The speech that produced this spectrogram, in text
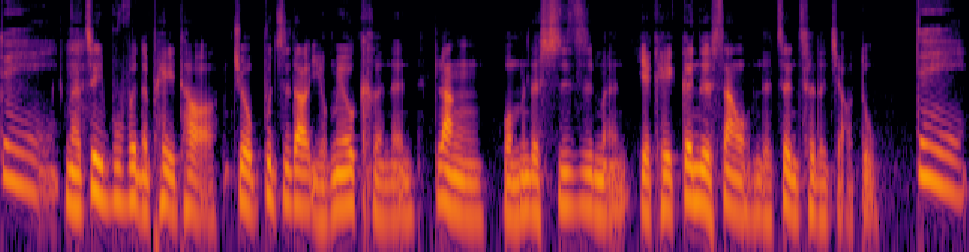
对，那这一部分的配套就不知道有没有可能让我们的师资们也可以跟得上我们的政策的角度。对，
